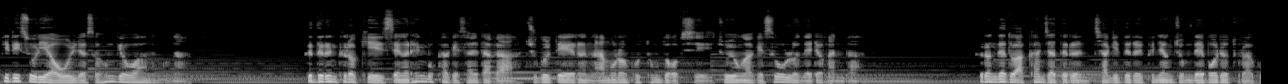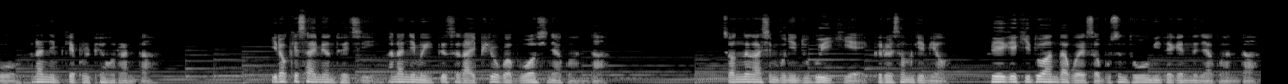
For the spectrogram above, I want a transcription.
피리 소리에 어울려서 흥겨워하는구나. 그들은 그렇게 일생을 행복하게 살다가 죽을 때에는 아무런 고통도 없이 조용하게 스올로 내려간다. 그런데도 악한 자들은 자기들을 그냥 좀 내버려 두라고 하나님께 불평을 한다. 이렇게 살면 되지 하나님의 뜻을 알 필요가 무엇이냐고 한다. 전능하신 분이 누구이기에 그를 섬기며 그에게 기도한다고 해서 무슨 도움이 되겠느냐고 한다.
